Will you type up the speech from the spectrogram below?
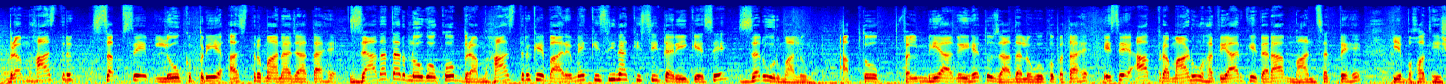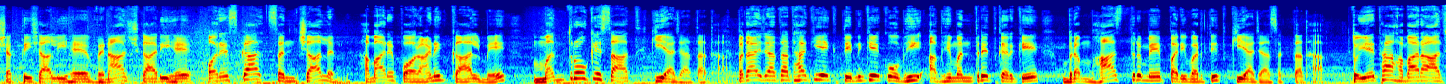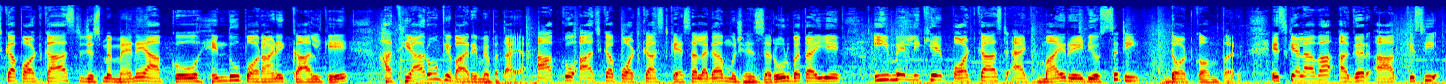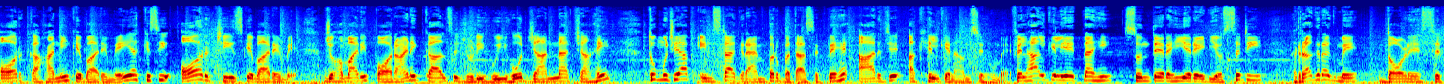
ब्रह्मास्त्र सबसे लोकप्रिय अस्त्र माना जाता है। ज़्यादातर लोगों को ब्रह्मास्त्र के बारे में किसी ना किसी तरीके से ज़रूर मालूम। है अब तो फ़िल्म भी आ गई है तो ज़्यादा लोगों को पता है। इसे आप परमाणु हथियार की तरह मान सकते हैं। ये बहुत ही शक्तिशाली है, विनाशकारी है, और इसका संचालन हमारे पौराणिक काल में मंत्रों के साथ किया जाता था। बताया जाता था कि एक तिनके को भी अभिमंत्रित करके ब्रह्मास्त्र में परिवर्तित किया जा सकता था। तो ये था हमारा आज का पॉडकास्ट जिसमें मैंने आपको हिंदू पौराणिक काल के हथियारों के बारे में बताया। आपको आज का पॉडकास्ट कैसा लगा, मुझे ज़रूर बताइए। ईमेल लिखिए podcast at my Radio City dot com पर। इसके अलावा, अगर आप किसी और कहानी के बारे में या किसी और चीज़ के बारे में, जो हमारी पौराणिक काल से जुड़ी हुई हो, जानना चाहें तो मुझे आप इंस्टाग्राम पर बता सकते हैं। आरजे अखिल के नाम से हूँ मैं। फ़िलहाल के लिए इतना ही। सुनते रहिए रेडियो सिटी रग रग में दौड़े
